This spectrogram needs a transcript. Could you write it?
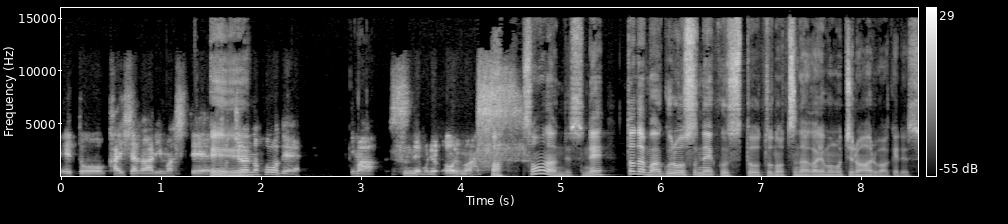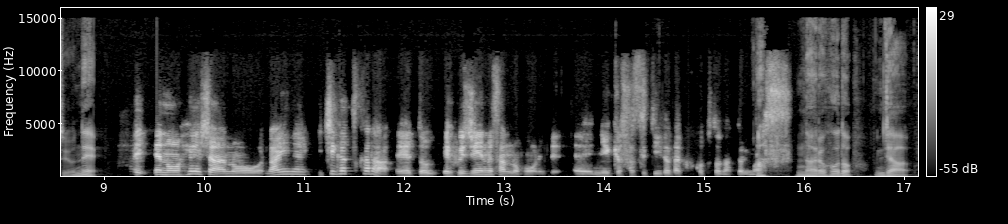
えーっと、会社がありまして、ええそちらの方で、今、住んでおります。あそうなんですね。ただまあグロースネクストとのつながりももちろんあるわけですよね。はい、あの、弊社、あの、来年1月から、えーっと、FGN さんの方にで、えー入居させていただくこととなっております。なるほど。じゃあ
